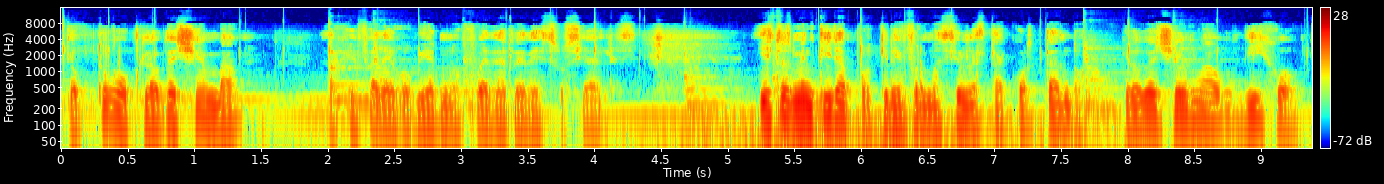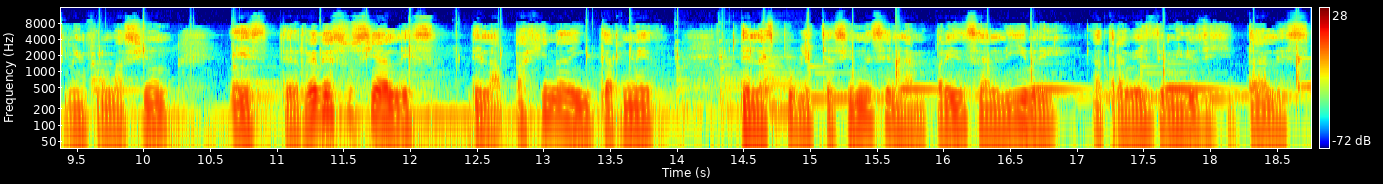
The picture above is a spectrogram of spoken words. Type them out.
que obtuvo Claudia Sheinbaum, la jefa de gobierno, fue de redes sociales. Y esto es mentira porque la información la está cortando. Claudia Sheinbaum dijo que la información es de redes sociales, de la página de internet, de las publicaciones en la prensa libre a través de medios digitales,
